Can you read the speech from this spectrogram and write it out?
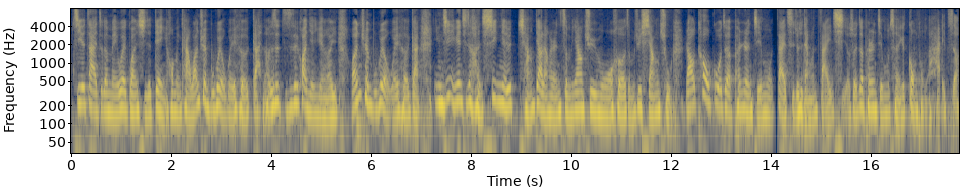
接在这个美味关系的电影后面看，完全不会有违和感，就是只是换演员而已，完全不会有违和感。影集里面其实很细腻的，就强调两个人怎么样去磨合，怎么去相处，然后透过这个烹饪节目，再次就是两个人在一起了，所以这个烹饪节目成了一个共同的孩子啊。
